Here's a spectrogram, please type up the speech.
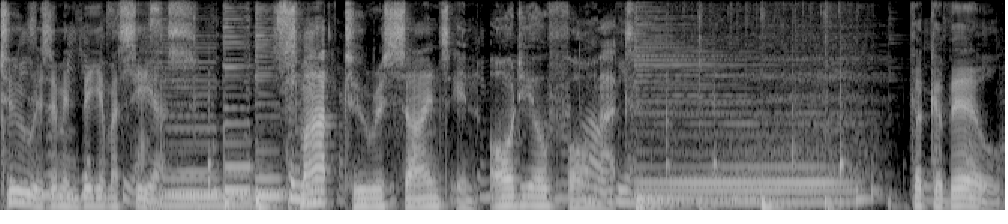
Tourism in Villamesías. Smart tourist signs in audio format. The Kabil.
